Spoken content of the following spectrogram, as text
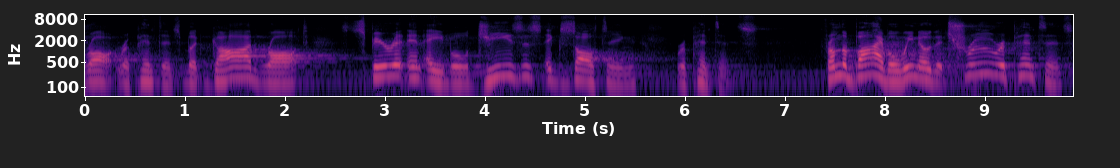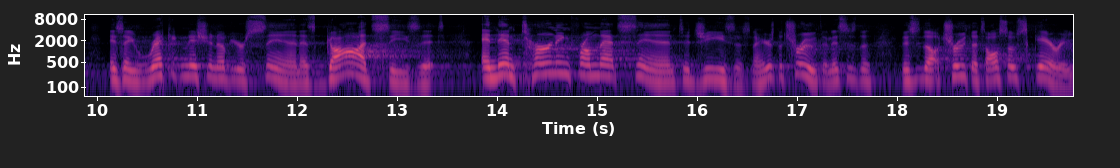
wrought repentance, but God wrought, spirit enabled, Jesus exalting repentance. From the Bible, we know that true repentance is a recognition of your sin as God sees it, and then turning from that sin to Jesus. Now, here's the truth, and this is the, this is the truth that's also scary.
